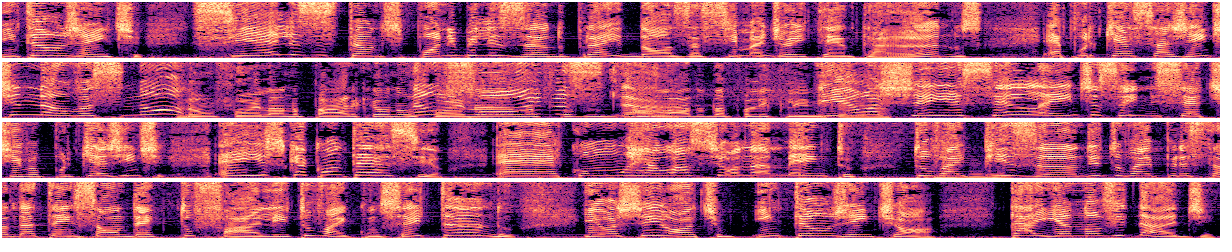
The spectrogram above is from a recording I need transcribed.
Então, gente, se eles estão disponibilizando para idosos acima de 80 anos, é porque essa gente não vacinou. Não foi lá no parque ou não, Não foi, na, foi na- vacinar. ao lado da policlínica. E eu né? achei excelente essa iniciativa, porque a gente. É isso que acontece. É como um relacionamento. Tu vai Uhum. pisando e tu vai prestando atenção onde é que tu falha e tu vai consertando. E eu achei ótimo. Então, gente, ó, tá aí a novidade.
